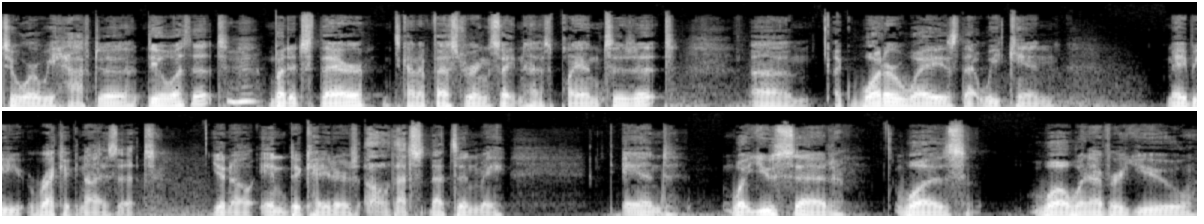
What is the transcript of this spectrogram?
to where we have to deal with it, Mhm. but it's there. It's kind of festering. Satan has planted it. Um, like, what are ways that we can maybe recognize it? You know, indicators. Oh, that's that's in me. And what you said was, well, whenever you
